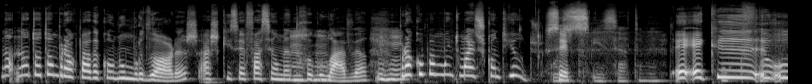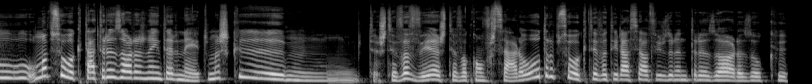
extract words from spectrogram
Não, não estou tão preocupada com o número de horas, acho que isso é facilmente regulável. Preocupa-me muito mais os conteúdos. certo Exatamente. É, é que o- uma pessoa que está três horas na internet, mas que hum, esteve a ver, esteve a conversar, ou outra pessoa que esteve a tirar selfies durante três horas, ou que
